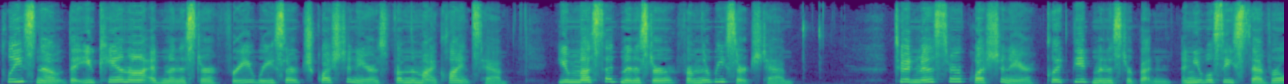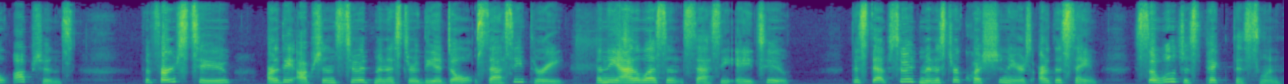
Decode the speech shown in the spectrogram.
Please note that you cannot administer free research questionnaires from the My Clients tab. You must administer from the Research tab. To administer a questionnaire, click the Administer button and you will see several options. The first two are the options to administer the Adult SASSI 3 and the Adolescent SASSI A2. The steps to administer questionnaires are the same, so we'll just pick this one.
